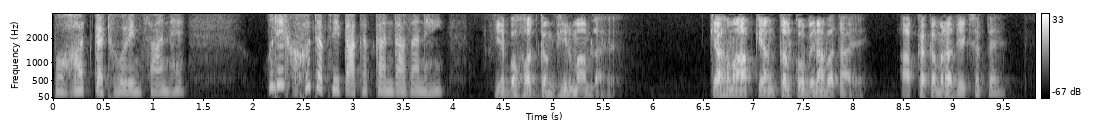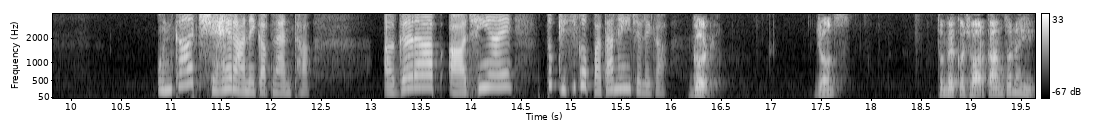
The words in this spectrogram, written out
बहुत कठोर इंसान है। उन्हें खुद अपनी ताकत का अंदाज़ा नहीं। यह बहुत गंभीर मामला है। क्या हम आपके अंकल को बिना बताए आपका कमरा देख सकते हैं? उनका आज शहर आने का प्लान था। अगर आप आज ही आए तो किसी को पता नहीं चलेगा। गुड। जोन्स तुम्हें कुछ और काम तो नहीं?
